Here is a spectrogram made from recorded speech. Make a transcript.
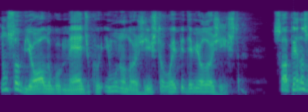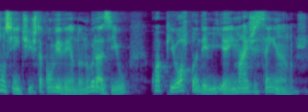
não sou biólogo, médico, imunologista ou epidemiologista. Sou apenas um cientista convivendo no Brasil com a pior pandemia em mais de 100 anos.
